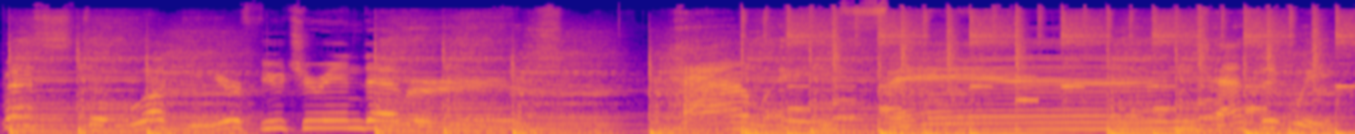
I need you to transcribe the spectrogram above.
best of luck in your future endeavors. Fantastic week.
